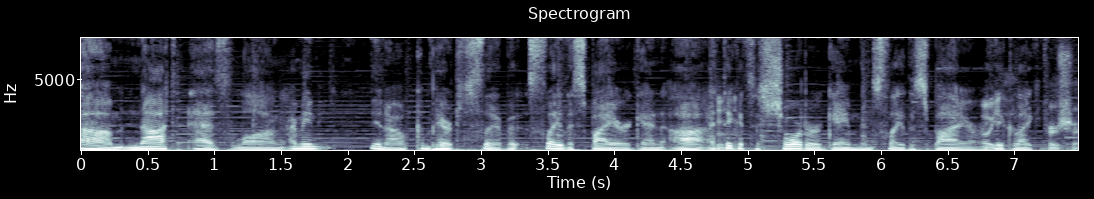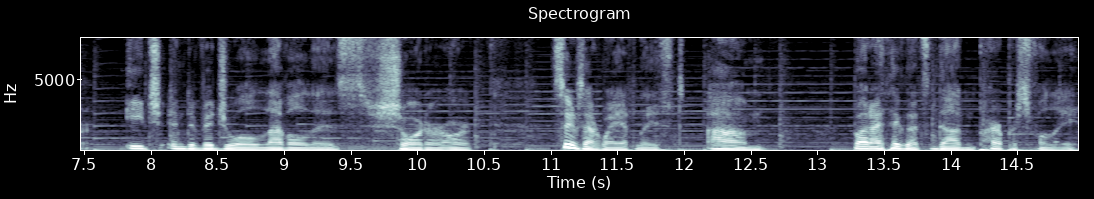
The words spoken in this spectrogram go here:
um, not as long. I mean, you know, compared to Slay the, Slay the Spire again. Uh, I hmm. think it's a shorter game than Slay the Spire. Oh, I think yeah, like for sure. Each individual level is shorter, or seems that way at least. Um, but I think that's done purposefully.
